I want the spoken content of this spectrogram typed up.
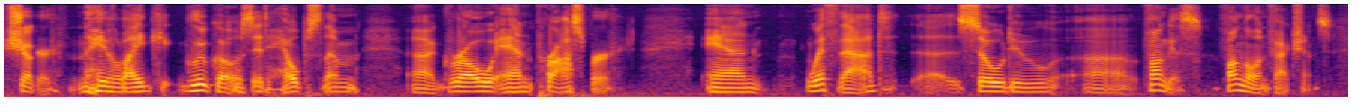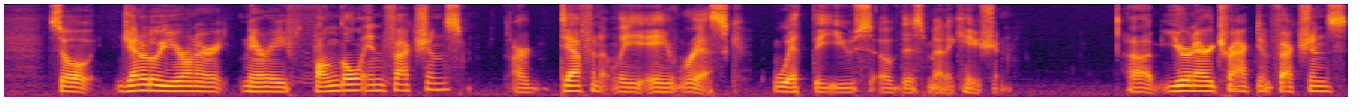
sugar, they like glucose, it helps them uh, grow and prosper. And with that, uh, so do uh, fungus, fungal infections. So, genital urinary fungal infections are definitely a risk with the use of this medication. Uh, urinary tract infections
